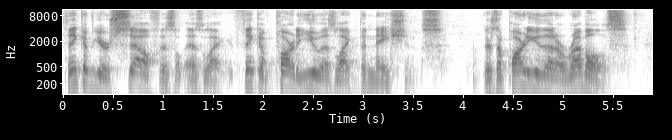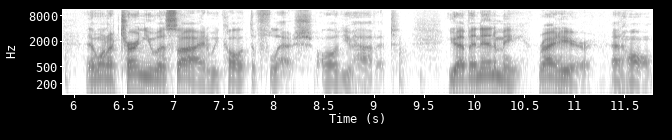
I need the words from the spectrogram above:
Think of yourself as, as like, think of part of you as like the nations. There's a part of you that are rebels and want to turn you aside. We call it the flesh. All of you have it. You have an enemy right here at home.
